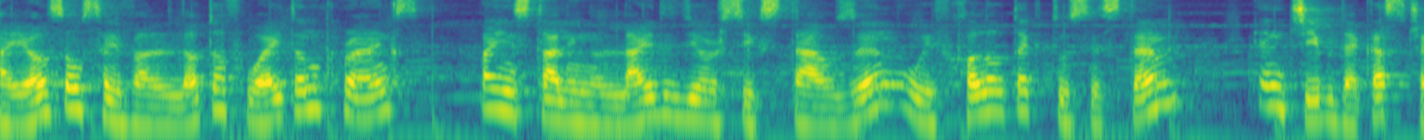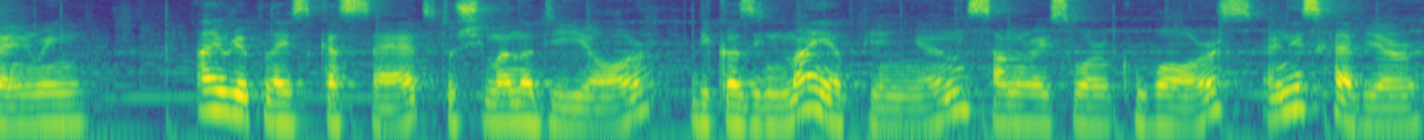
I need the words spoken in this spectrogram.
I also save a lot of weight on cranks by installing a Light Deore 6000 with Hollowtech 2 system and cheap Deckas chainring. I replaced cassette to Shimano Deore because in my opinion Sunrace work worse and is heavier.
